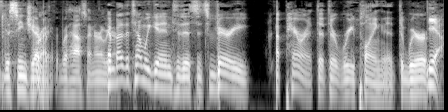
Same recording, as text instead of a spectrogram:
the, the scene she had Right. with, with Hasslein earlier. And by the time we get into this, it's very apparent that they're replaying it. That we're Yeah.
